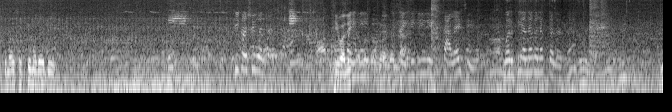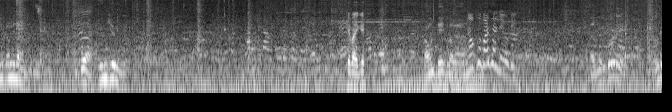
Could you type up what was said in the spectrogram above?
तुम्हाला सुट्टीमध्ये ती ती कशी बोलतात ही वाली चालायची. वरती अलग अलग कलर ना? ही कमी लागते तीनशे रुपये हे पाहिजे खाऊन टेस्ट बघा नको झाली एवढी अजून गोड आहे एवढी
